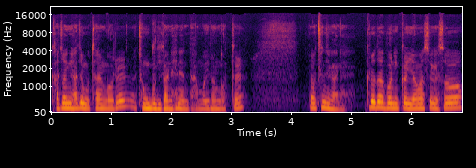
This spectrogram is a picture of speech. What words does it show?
가정이 하지 못하는 거를 정부기관에 해낸다 뭐 이런 것들 여튼지 간에 그러다 보니까 이 영화 속에서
